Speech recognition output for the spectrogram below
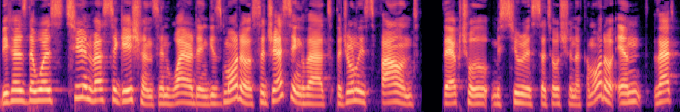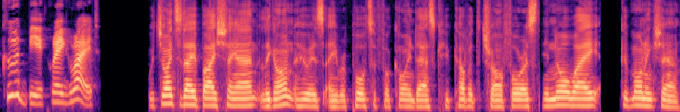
because there was two investigations in Wired and Gizmodo suggesting that the journalists found the actual mysterious Satoshi Nakamoto, and that could be Craig Wright. We're joined today by Cheyenne Ligon, who is a reporter for CoinDesk who covered the trial for us in Norway. Good morning, Cheyenne.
